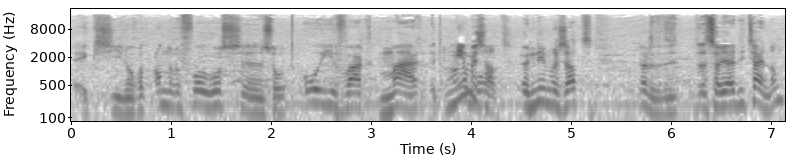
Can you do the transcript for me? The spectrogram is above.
Ik zie nog wat andere vogels. Een soort ooievaar. Maar... Het Een nimmerzat. Een nimmerzat. Nou, dat, dat zou jij niet zijn dan.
